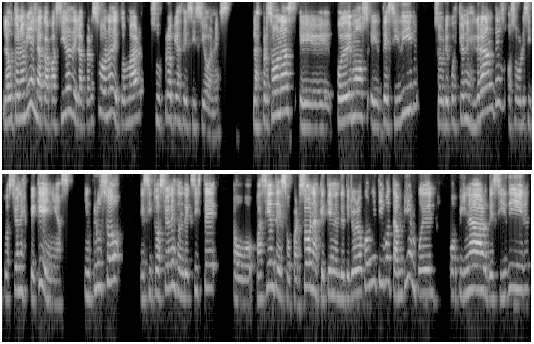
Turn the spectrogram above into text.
La autonomía es la capacidad de la persona de tomar sus propias decisiones. Las personas eh, podemos eh, decidir sobre cuestiones grandes o sobre situaciones pequeñas, incluso en situaciones donde existe o pacientes o personas que tienen deterioro cognitivo también pueden opinar, decidir,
